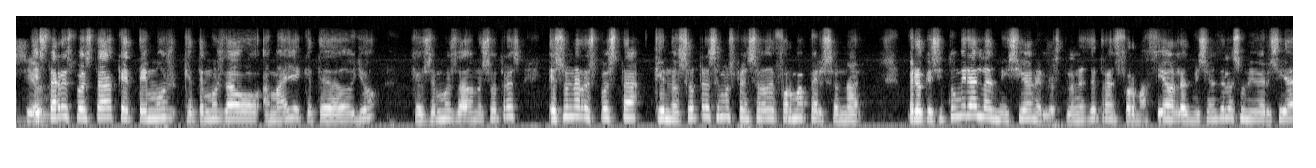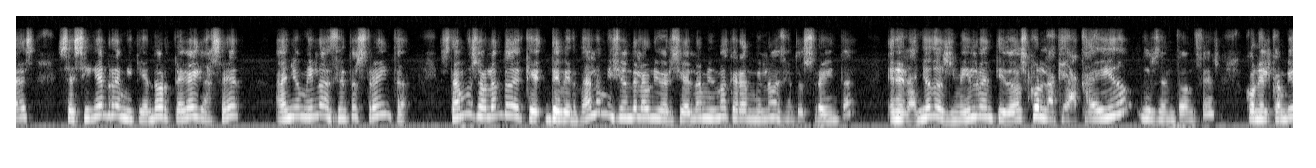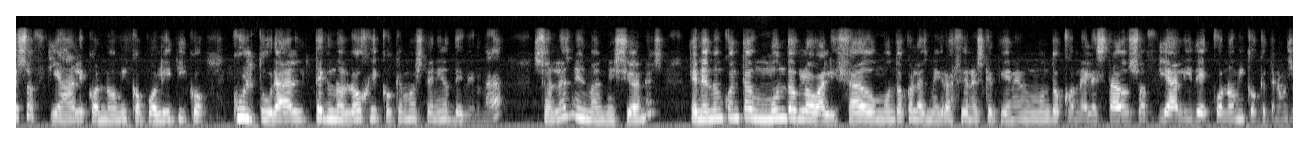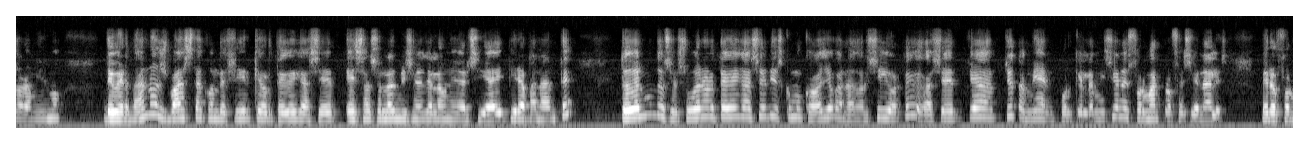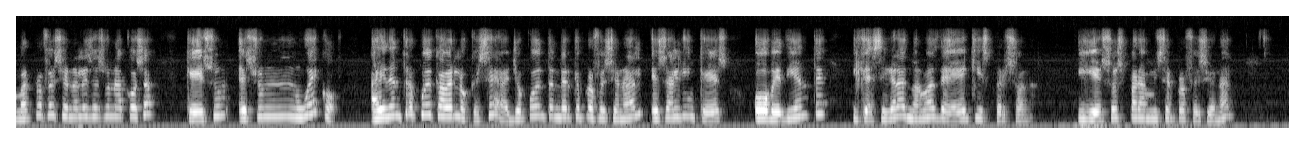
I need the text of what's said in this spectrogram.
Esta respuesta que te, hemos, que te hemos dado, Amaya, y que te he dado yo, que os hemos dado nosotras, es una respuesta que nosotras hemos pensado de forma personal, pero que si tú miras las misiones, los planes de transformación, las misiones de las universidades, se siguen remitiendo a Ortega y Gasset, año 1930. Estamos hablando de que de verdad la misión de la universidad es la misma que era en 1930 en el año 2022 con la que ha caído desde entonces, con el cambio social, económico, político, cultural, tecnológico que hemos tenido, de verdad, son las mismas misiones, teniendo en cuenta un mundo globalizado, un mundo con las migraciones que tienen, un mundo con el estado social y de económico que tenemos ahora mismo. ¿De verdad nos basta con decir que Ortega y Gasset, esas son las misiones de la universidad y tira para adelante? Todo el mundo se sube en Ortega y Gasset y es como caballo ganador. Sí, Ortega y Gasset, ya, yo también, porque la misión es formar profesionales. Pero formar profesionales es una cosa que es un, es un hueco. Ahí dentro puede caber lo que sea. Yo puedo entender que profesional es alguien que es obediente y que sigue las normas de X persona. Y eso es para mí ser profesional.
